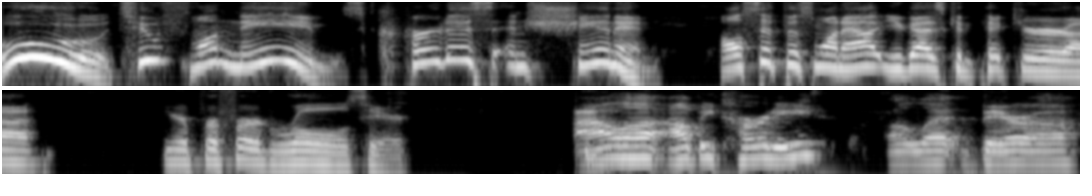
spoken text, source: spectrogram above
ooh, two fun names, Curtis and Shannon. I'll sit this one out. You guys can pick your uh your preferred roles here. I'll uh, I'll be Curdy. I'll let Bera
